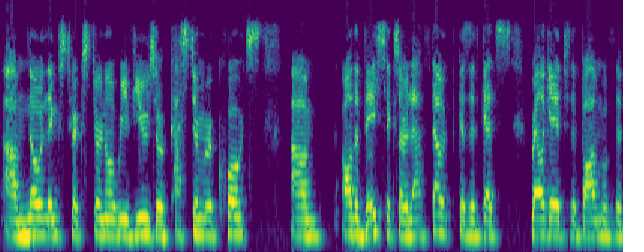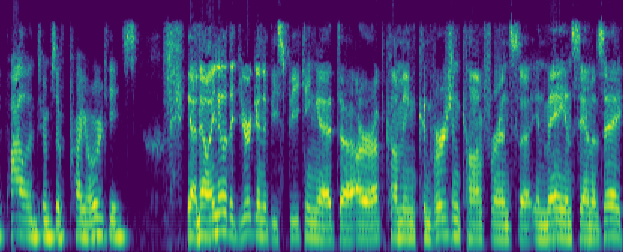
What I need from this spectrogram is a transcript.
um, no links to external reviews or customer quotes. Um, all the basics are left out because it gets relegated to the bottom of the pile in terms of priorities. Yeah, now I know that you're going to be speaking at uh, our upcoming conversion conference uh, in May in San Jose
